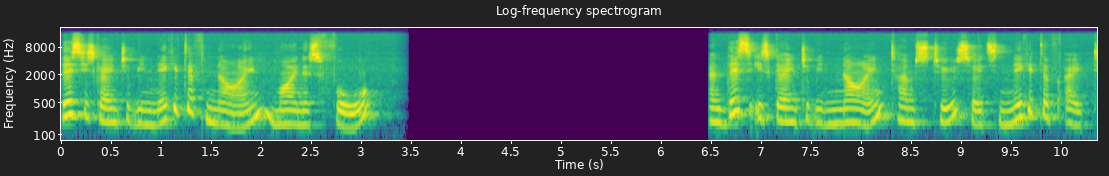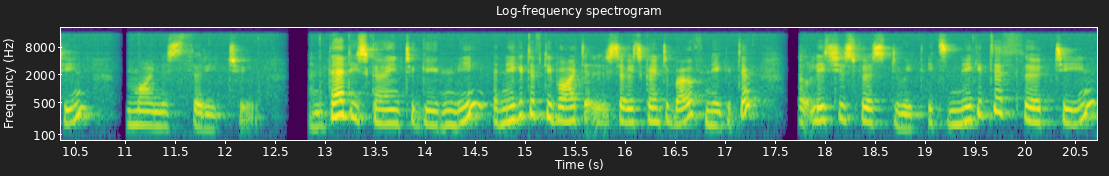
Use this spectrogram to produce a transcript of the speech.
This is going to be negative 9 minus 4. And this is going to be 9 times 2, so it's negative 18 minus 32. And that is going to give me a negative divided, so it's going to both negative. So let's just first do it. It's negative 13,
